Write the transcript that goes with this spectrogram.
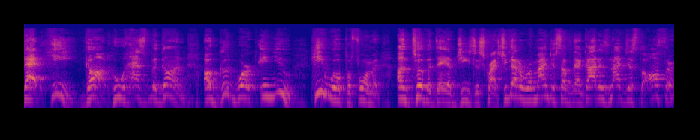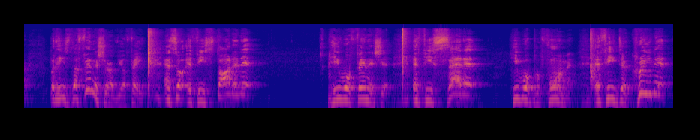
that he, God, who has begun a good work in you, he will perform it until the day of Jesus Christ. You got to remind yourself that God is not just the author, but he's the finisher of your faith. And so if he started it, he will finish it. If he said it, he will perform it. If he decreed it,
